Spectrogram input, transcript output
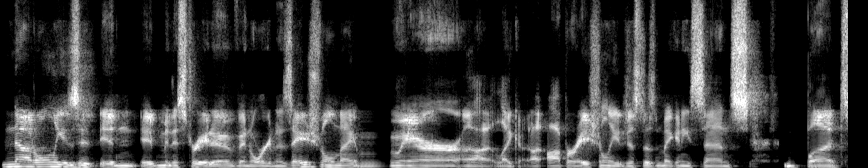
not only is it an administrative and organizational nightmare, uh, like uh, operationally, it just doesn't make any sense. But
